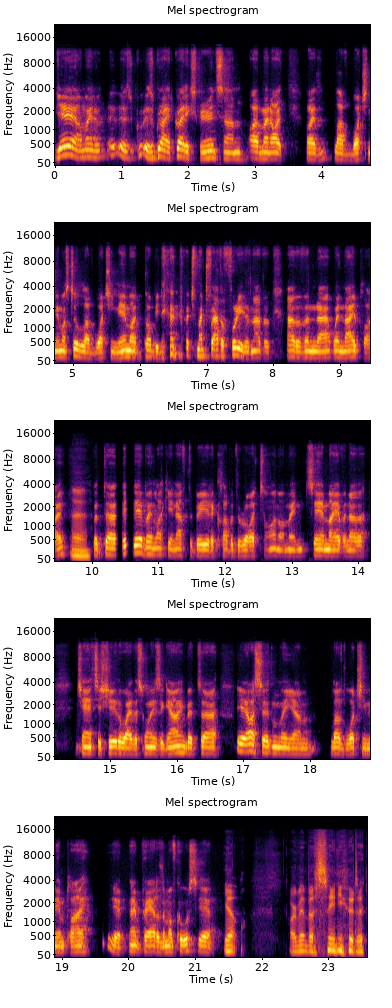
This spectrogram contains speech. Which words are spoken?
Yeah, I mean, it was, it was great, great experience. Um, I mean, I I loved watching them. I still love watching them. I'd probably don't watch much other footy than other other than uh, when they play. Yeah. But uh, they've been lucky enough to be at a club at the right time. I mean, Sam may have another chance this year the way the Swannies are going. But uh, yeah, I certainly um, loved watching them play. Yeah, I'm proud of them, of course. Yeah. Yeah. I remember seeing you at,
